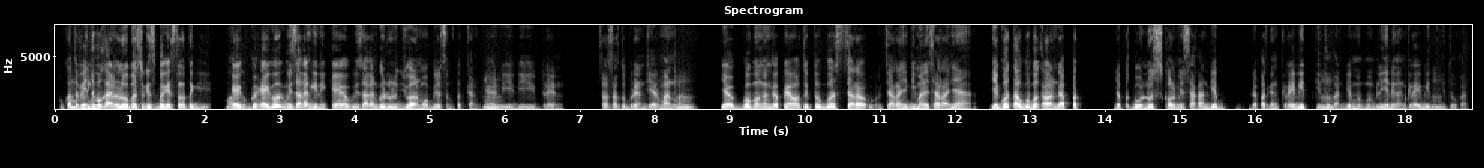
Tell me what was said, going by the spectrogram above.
Bukan tapi itu trading. bukan lu masukin sebagai strategi kayak Maksudku- kayak gue misalkan gini kayak misalkan gue dulu jual mobil sempet kan kayak Hmm. di di brand salah satu brand Jerman lah Hmm, ya gue menganggapnya waktu itu gue secara caranya gimana caranya ya gue tahu gue bakalan dapat dapat bonus kalau misalkan dia dapatkan kredit gitu Hmm. kan dia membelinya dengan kredit Hmm. gitu kan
